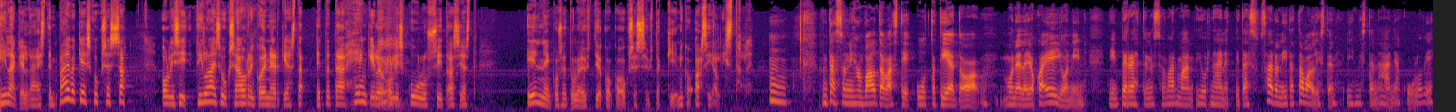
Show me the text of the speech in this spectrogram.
eläkeläisten päiväkeskuksessa olisi tilaisuuksia aurinkoenergiasta, että tämä henkilö olisi kuullut siitä asiasta ennen kuin se tulee yhtiökokouksessa yhtäkkiä niin asialistalle. Mm. No, tässä on ihan valtavasti uutta tietoa monelle, joka ei ole niin, niin perehtynyt. Se on varmaan juuri näin, että pitäisi saada niitä tavallisten ihmisten ääniä kuuluviin.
